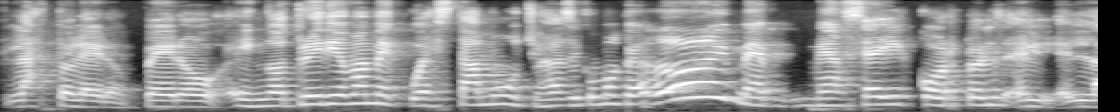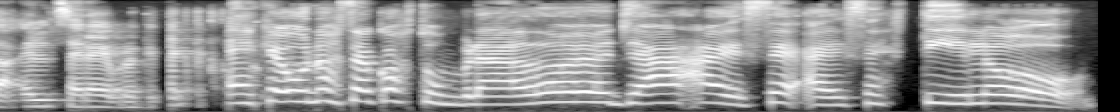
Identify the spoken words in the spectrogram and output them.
las tolero, pero en otro idioma me cuesta mucho, es así como que, ay, me, me hace ahí corto el, el- el- el cerebro. Es que uno está acostumbrado ya a ese, a ese estilo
